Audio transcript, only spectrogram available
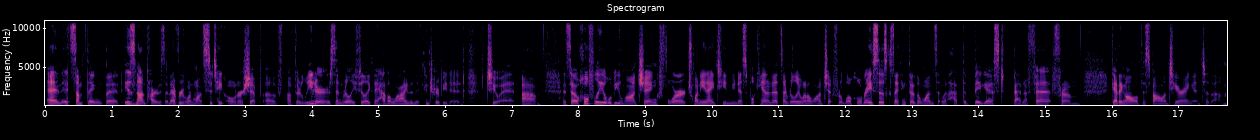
and it's something that is nonpartisan. Everyone wants to take ownership of, of their leaders and really feel like they have a line and they've contributed to it. Um, and so hopefully it will be launching for 2019 municipal candidates. I really want to launch it for local races because I think they're the ones that would have the biggest benefit from getting all of this volunteering into them.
